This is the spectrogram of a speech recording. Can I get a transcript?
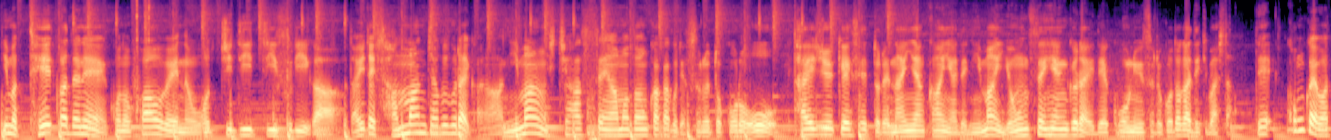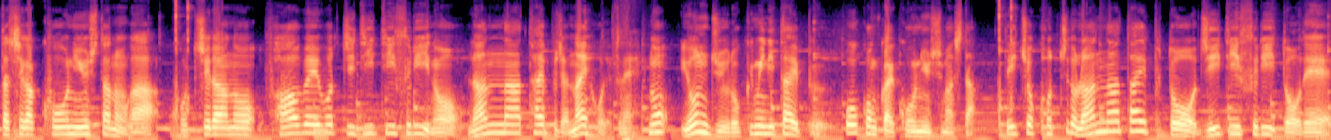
今定価でねこのファーウェイのウォッチ DT3 がだいたい3万弱ぐらいかな。2万7 8千 Amazon 価格でするところを体重計セットでなんやかんやで2万4千円ぐらいで購入することができました。で今回私が購入したのがこちらのファーウェイウォッチ DT3 のランナータイプじゃない方ですね。の 46mm タイプを今回購入しました。で一応こっちのランナータイプと GT3 等で、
